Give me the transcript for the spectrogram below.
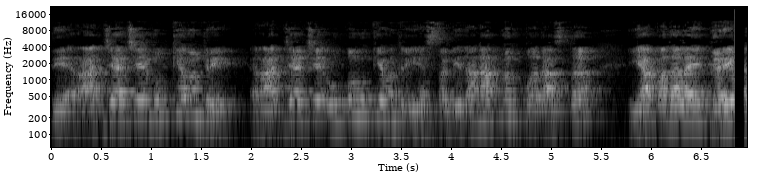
दे- राज्याचे मुख्यमंत्री राज्याचे उपमुख्यमंत्री हे संविधानात्मक पद असतं. या पदाला एक गरीब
